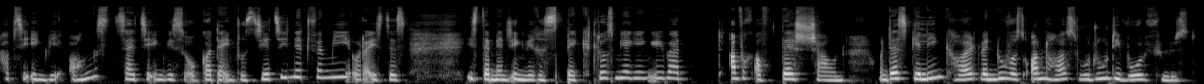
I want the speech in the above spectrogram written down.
Habt ihr irgendwie Angst? Seid ihr irgendwie so, oh Gott, der interessiert sich nicht für mich? Oder ist das, ist der Mensch irgendwie respektlos mir gegenüber? Einfach auf das schauen. Und das gelingt halt, wenn du was anhast, wo du dich wohlfühlst.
